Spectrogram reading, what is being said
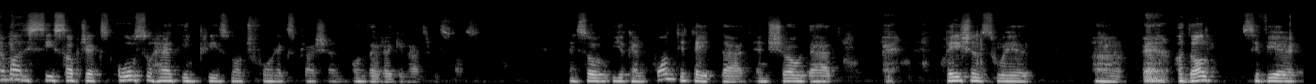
MISC subjects also had increased Notch4 expression on their regulatory cells. And so you can quantitate that and show that patients with adult severe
